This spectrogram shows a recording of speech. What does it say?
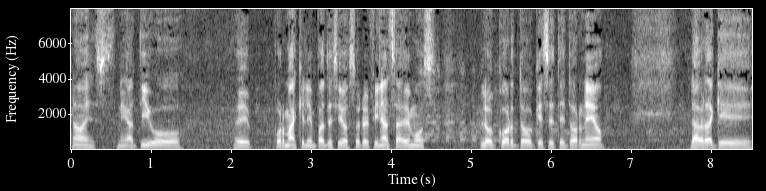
No, es negativo. Eh, por más que el empate sea sobre el final, sabemos lo corto que es este torneo. La verdad que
